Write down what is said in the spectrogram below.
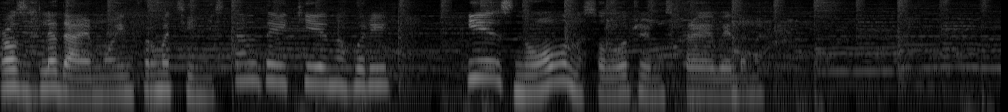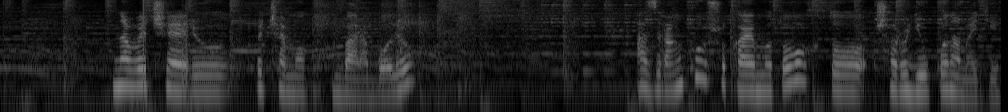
Розглядаємо інформаційні стенди, які є на горі, і знову насолоджуємось краєвидами. На вечерю печемо бараболю, а зранку шукаємо того, хто шарудів по наметі.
